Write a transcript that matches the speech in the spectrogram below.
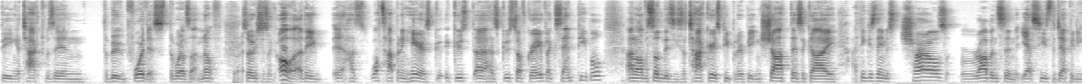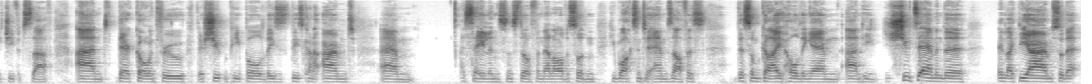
being attacked was in the movie before this, The World's Not Enough. So he's just like, oh, are they? It has what's happening here? Is Gu- Gus- uh, has Gustav Grave like sent people? And all of a sudden, there's these attackers. People are being shot. There's a guy. I think his name is Charles Robinson. Yes, he's the deputy chief of staff, and they're going through. They're shooting people. These these kind of armed. Um, assailants and stuff, and then all of a sudden he walks into M's office. There's some guy holding M, and he shoots M in the in like the arm so that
